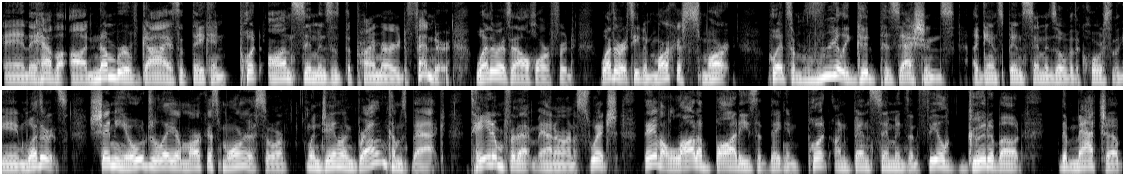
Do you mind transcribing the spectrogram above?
and they have a, a number of guys that they can put on Simmons as the primary defender. Whether it's Al Horford, whether it's even Marcus Smart who had some really good possessions against Ben Simmons over the course of the game, whether it's Semi Ojeleye or Marcus Morris, or when Jaylen Brown comes back, Tatum for that matter on a switch. They have a lot of bodies that they can put on Ben Simmons and feel good about the matchup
